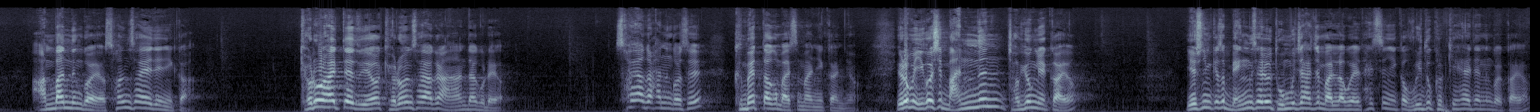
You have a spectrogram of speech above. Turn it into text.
안 받는 거예요. 선서해야 되니까. 결혼할 때도요, 결혼 서약을 안 한다고 그래요. 서약을 하는 것을 금했다고 말씀하니까요. 여러분, 이것이 맞는 적용일까요? 예수님께서 맹세를 도무지 하지 말라고 했으니까 우리도 그렇게 해야 되는 걸까요?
